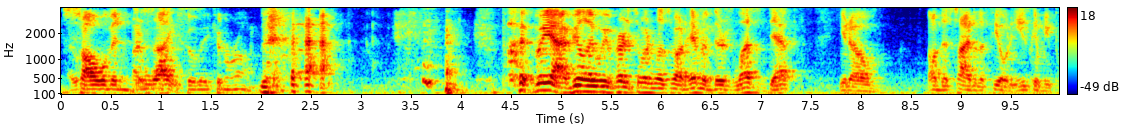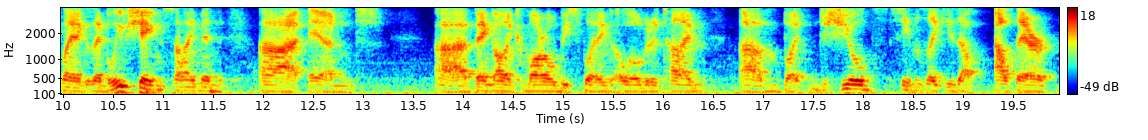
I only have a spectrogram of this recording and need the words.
Solomon I walk Decisive. so they can run. but, but yeah, I feel like we've heard so much less about him, and there's less depth, you know, on the side of the field he's going to be playing because I believe Shane Simon uh, and uh, and Kamara will be splitting a little bit of time. Um, but DeShields seems like he's out out there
